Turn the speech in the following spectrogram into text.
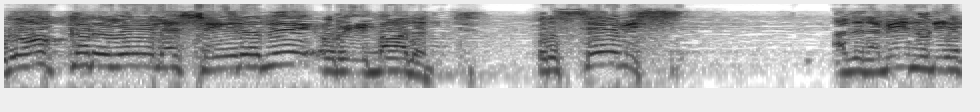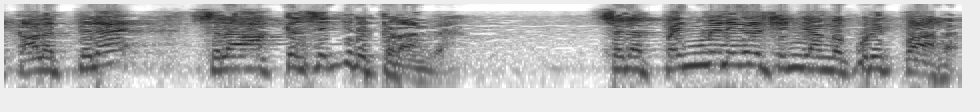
புரோக்கர் வேலை செய்யறது ஒரு இபாதத் ஒரு சேவிஸ் அது நவீனுடைய காலத்துல சில ஆட்கள் செஞ்சிருக்கிறாங்க. சில பெண்மணிகள் செஞ்சாங்க குறிப்பாக.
